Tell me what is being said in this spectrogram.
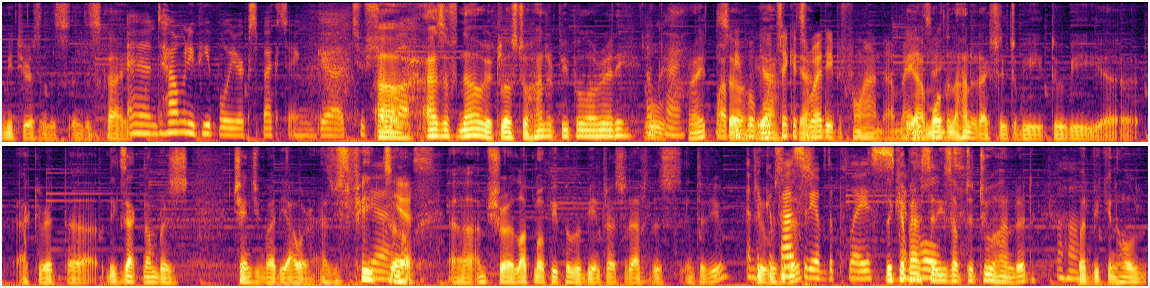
meteors in this in the sky. And how many people you're expecting uh, to show Uh, up? as of now, we're close to 100 people already, Okay. right? Well, so people yeah, bought tickets yeah. already beforehand. Amazing. Yeah, more than 100 actually to be to be uh, accurate. Uh, the exact numbers changing by the hour as we speak. Yeah. So yes. uh, I'm sure a lot more people will be interested after this interview. And the visit us. capacity of the place. The capacity is up to 200, Uh-huh. but we can hold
